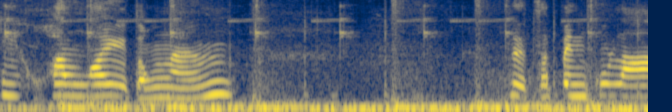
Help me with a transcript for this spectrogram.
มีควันลอยอยู่ตรงนั้น หรือจะเป็นกุลา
